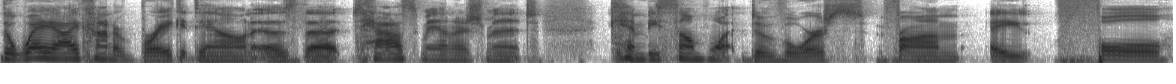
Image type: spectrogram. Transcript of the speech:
the way I kind of break it down is that task management can be somewhat divorced from a full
